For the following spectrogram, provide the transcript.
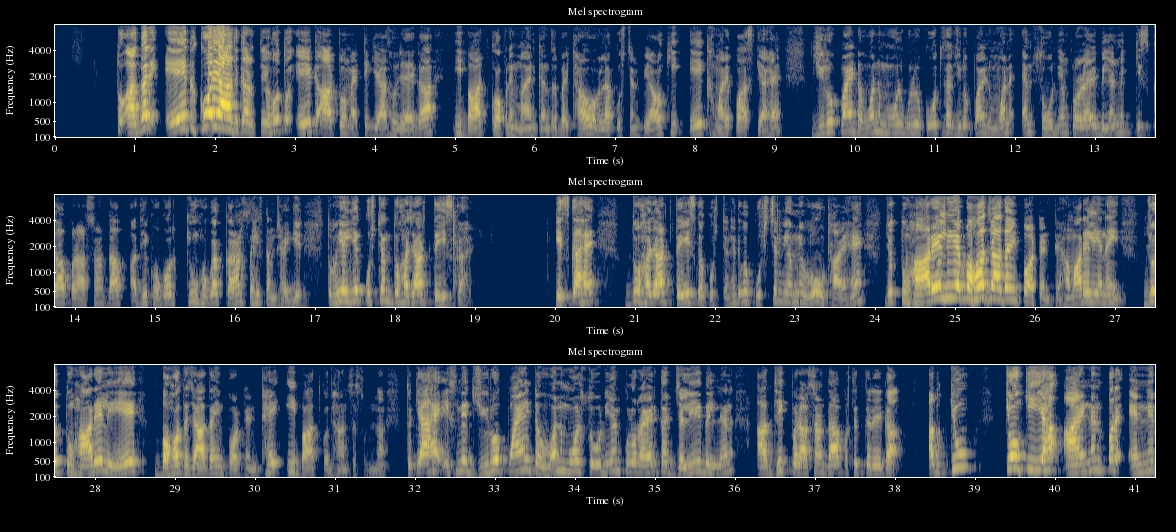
तो अगर एक को याद करते हो तो एक ऑटोमेटिक याद हो जाएगा। ये बात को अपने माइंड के अंदर बैठाओ। अगला क्वेश्चन पे आओ कि एक हमारे पास क्या है? 0.1 मोल ग्लूकोज तथा 0.1 एम सोडियम क्लोराइड विलयन में किसका परासरण दाब अधिक होगा और क्यों होगा? कारण सही समझाइए। तो भैया, ये क्वेश्चन 2023 का है। किसका है? 2023 का क्वेश्चन है। देखो क्वेश्चन भी हमने वो उठाए हैं जो तुम्हारे लिए बहुत ज़्यादा इंपॉर्टेंट है। हमारे लिए नहीं, जो तुम्हारे लिए बहुत ज़्यादा इंपॉर्टेंट है इस बात को ध्यान से सुनना। तो क्या है? इसमें 0.1 मोल सोडियम क्लोराइड का जलीय विलयन अधिक पराशरण दाब प्रस्तुत करेगा। अब क्यों? क्योंकि यह आयनन पर एन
